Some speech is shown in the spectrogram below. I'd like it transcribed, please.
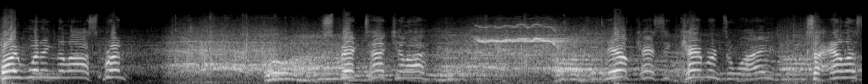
by winning the last sprint. Spectacular. Now Cassie Cameron's away. So Ellis,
